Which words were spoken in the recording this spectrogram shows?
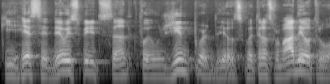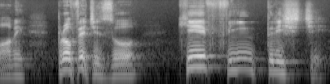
que recebeu o Espírito Santo, que foi ungido por Deus, que foi transformado em outro homem, profetizou. Que fim triste.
